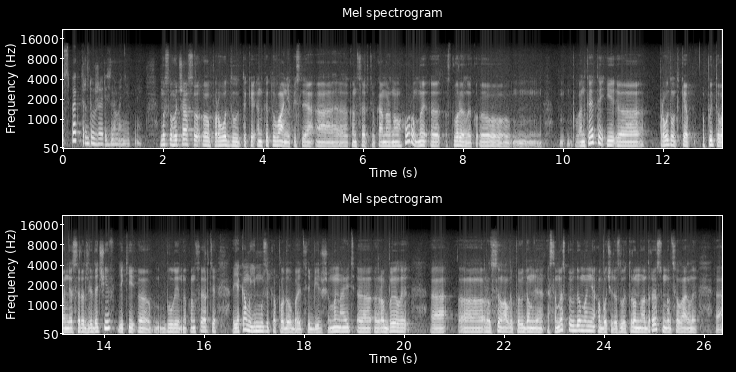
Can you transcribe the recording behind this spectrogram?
спектр дуже різноманітний. Ми свого часу е, проводили таке анкетування після е, концертів камерного хору. Ми створили анкети і проводили таке опитування серед глядачів, які були на концерті, яка їм музика подобається більше. Ми навіть робили. Е, е, Розсилали повідомлення, смс-повідомлення або через електронну адресу надсилали е,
